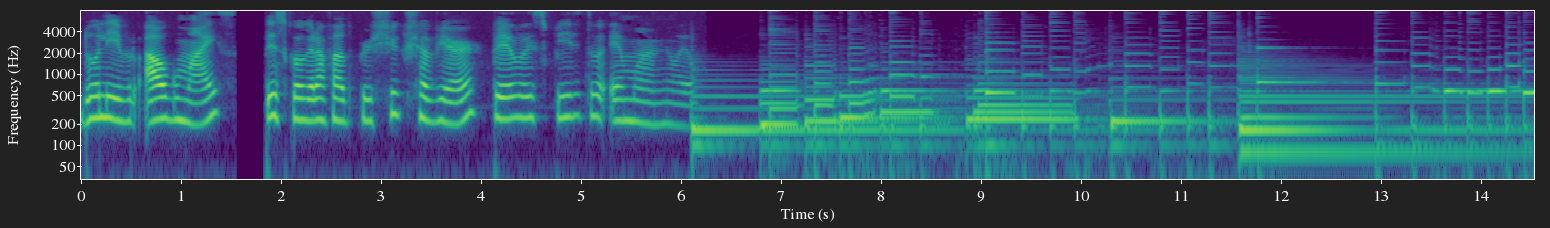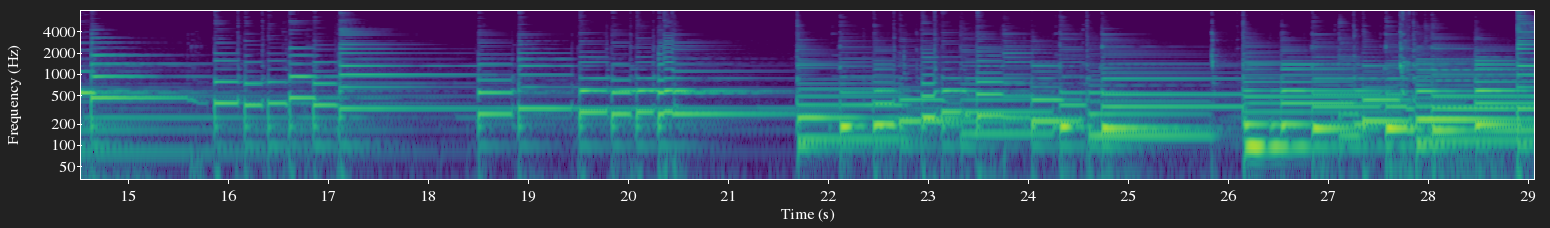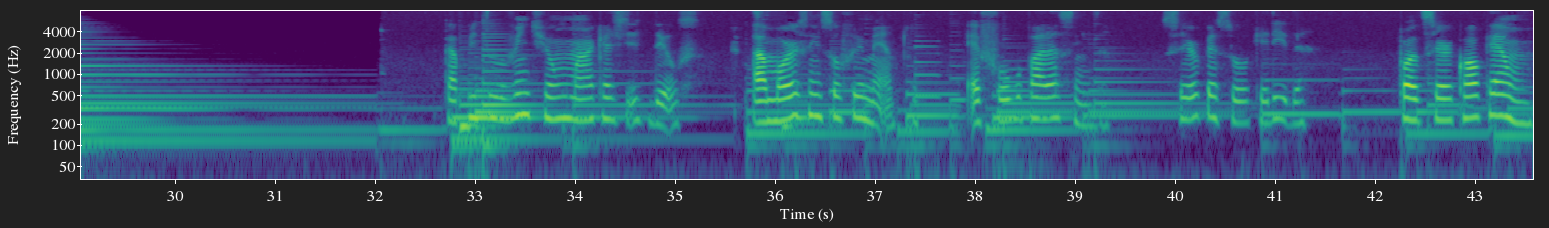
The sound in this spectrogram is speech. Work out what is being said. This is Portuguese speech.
do livro Algo Mais, psicografado por Chico Xavier, pelo Espírito Emmanuel. Capítulo 21 Marcas de Deus Amor sem sofrimento é fogo para a cinza. Ser pessoa querida pode ser qualquer um.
